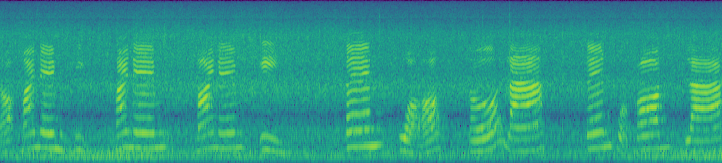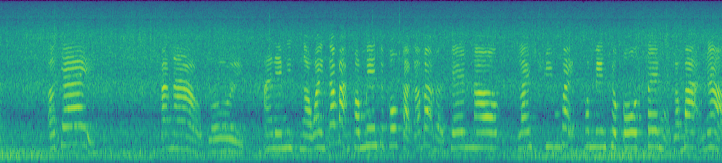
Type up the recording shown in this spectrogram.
Đó, my name is My name My name is Tên của tớ là Tên của con là Ok bạn nào? Rồi. My name is Ngọc Anh. Các bạn comment cho cô cả các bạn ở trên uh, livestream vậy. Comment cho cô tên của các bạn nhá.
